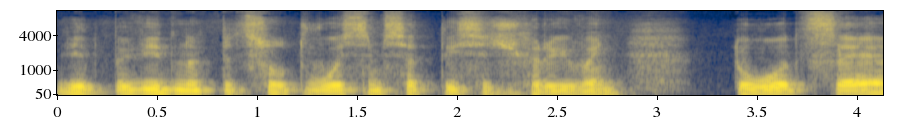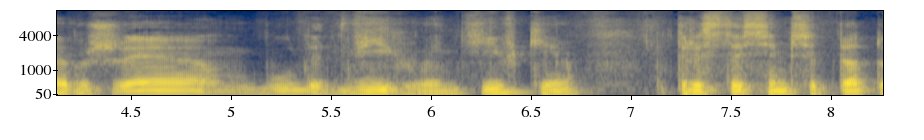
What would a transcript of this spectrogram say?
відповідно 580 тисяч гривень, то це вже буде дві гвинтівки 375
